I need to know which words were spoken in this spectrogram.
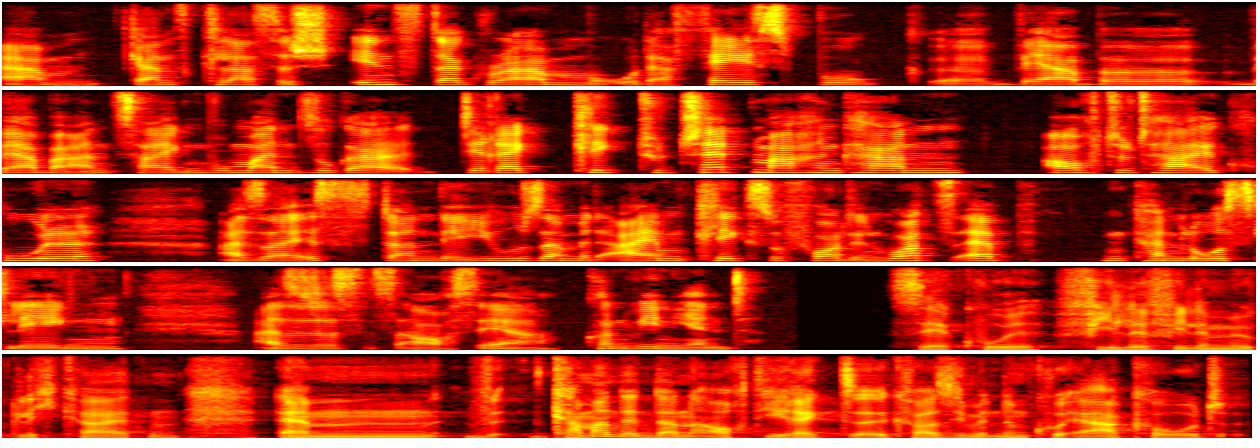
Ähm, ganz klassisch Instagram oder Facebook äh, Werbe, Werbeanzeigen, wo man sogar direkt Click-to-Chat machen kann. Auch total cool. Also ist dann der User mit einem Klick sofort in WhatsApp und kann loslegen. Also das ist auch sehr convenient. Sehr cool. Viele, viele Möglichkeiten. Ähm, kann man denn dann auch direkt äh, quasi mit einem QR-Code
